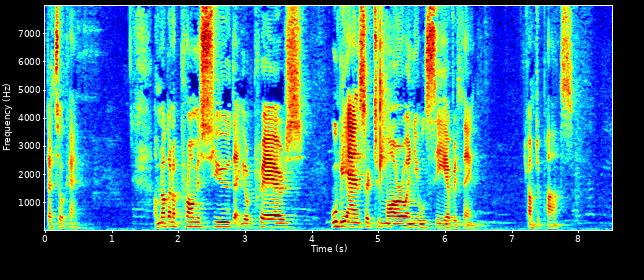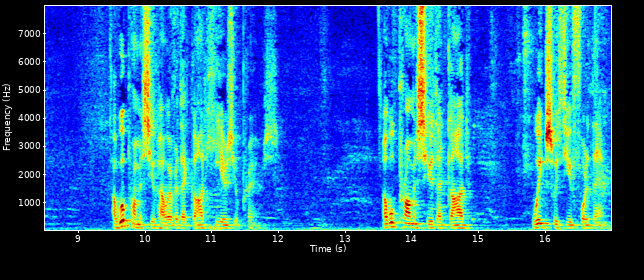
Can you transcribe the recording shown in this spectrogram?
That's okay. I'm not going to promise you that your prayers will be answered tomorrow and you will see everything come to pass. I will promise you, however, that God hears your prayers. I will promise you that God weeps with you for them,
